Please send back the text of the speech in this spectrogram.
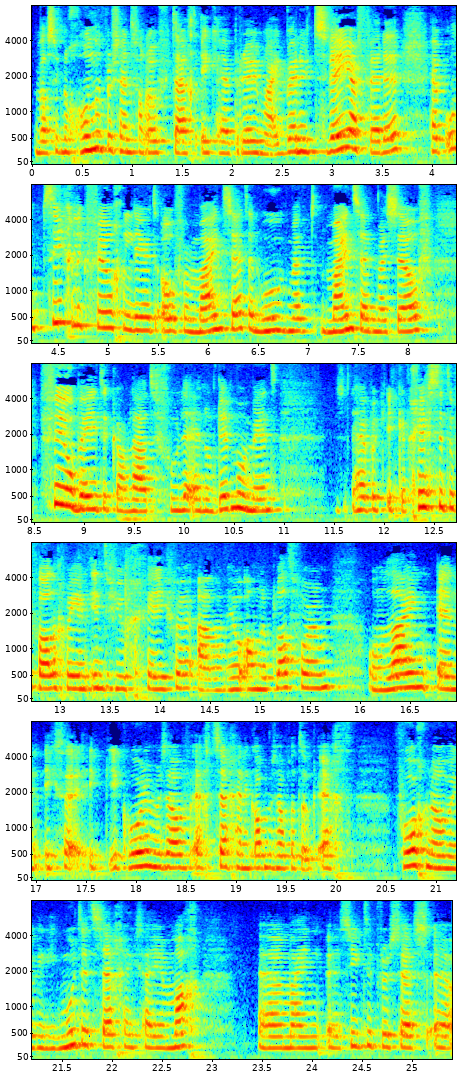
was ik nog 100% van overtuigd, ik heb reuma. Ik ben nu twee jaar verder, heb ontiegelijk veel geleerd over mindset en hoe ik met mindset mezelf veel beter kan laten voelen. En op dit moment heb ik, ik heb gisteren toevallig weer een interview gegeven aan een heel ander platform online. En ik, zei, ik, ik hoorde mezelf echt zeggen, en ik had mezelf dat ook echt voorgenomen. Ik denk, ik moet dit zeggen. Ik zei, je mag uh, mijn uh, ziekteproces uh,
